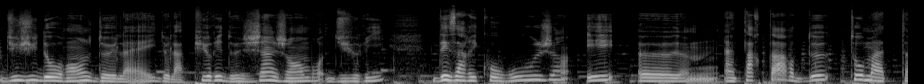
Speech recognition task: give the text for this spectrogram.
du jus d'orange, de l'ail, de la purée de gingembre, du riz, des haricots rouges et euh, un tartare de tomates.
